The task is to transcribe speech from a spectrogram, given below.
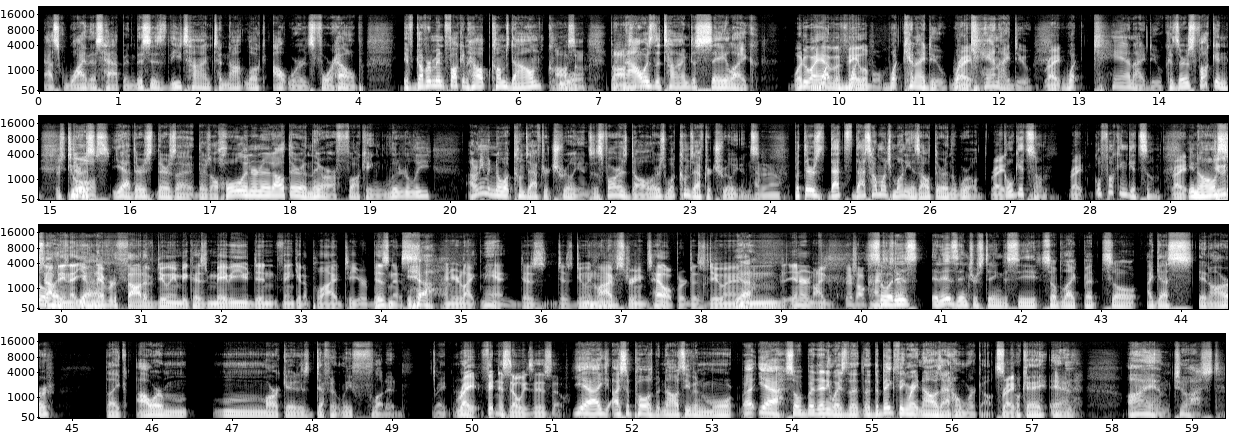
Ask why this happened. This is the time to not look outwards for help. If government fucking help comes down, cool. Awesome. But Awesome. now is the time to say like What do I have available? What, can I do? What Right. can I do? Right. What can I do? Because there's fucking There's tools. yeah, there's there's a there's a whole internet out there, and there are fucking literally. I don't even know what comes after trillions. As far as dollars, what comes after trillions? I don't know. But there's that's that's how much money is out there in the world. Right. Go get some. Right. Go fucking get some. Right. You know. do so, something like, that yeah. you've never thought of doing because maybe you didn't think it applied to your business. Yeah. Mm-hmm. And you're like, man, does does doing live streams help or does doing Yeah. internet like there's all kinds so of it stuff. is it is interesting to see so like but so i guess in our like our m- market is definitely flooded right now. Right. Fitness always is though. yeah I, I suppose but now it's even more but yeah so but anyways the, the the big thing right now is at home workouts Right. okay and i am just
